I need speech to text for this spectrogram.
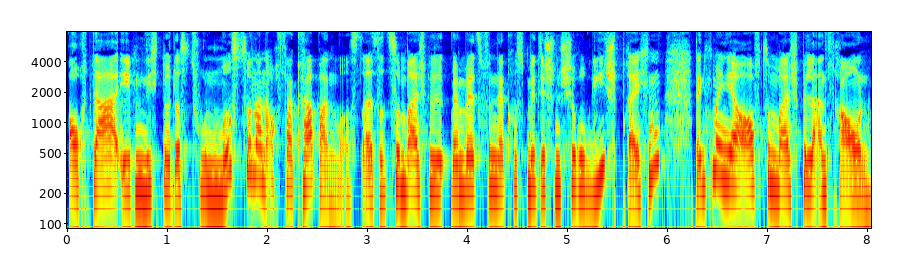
auch da eben nicht nur das tun musst, sondern auch verkörpern musst. Also zum Beispiel, wenn wir jetzt von der kosmetischen Chirurgie sprechen, denkt man ja oft zum Beispiel an Frauen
